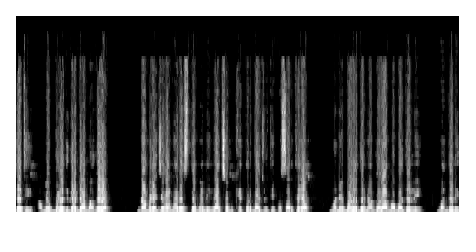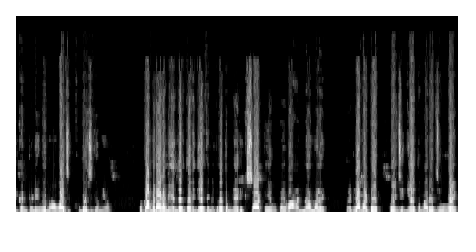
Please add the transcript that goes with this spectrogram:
તેથી અમે બળદગાડામાં ગયા. ગામડે જવાના રસ્તે અમે લીલાછમ ખેતર બાજુથી પસાર થયા. મને બળદના ગળામાં બાંધેલી બાંધેલી ઘંટડીઓનો અવાજ ખૂબ જ ગમ્યો. તો ગામડાઓની અંદર તો વિદ્યાર્થી મિત્રો તમને રિક્ષા કે એવું કંઈ વાહન ન મળે, તો એટલા માટે કોઈ જગ્યાએ તમારે જવું હોય,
